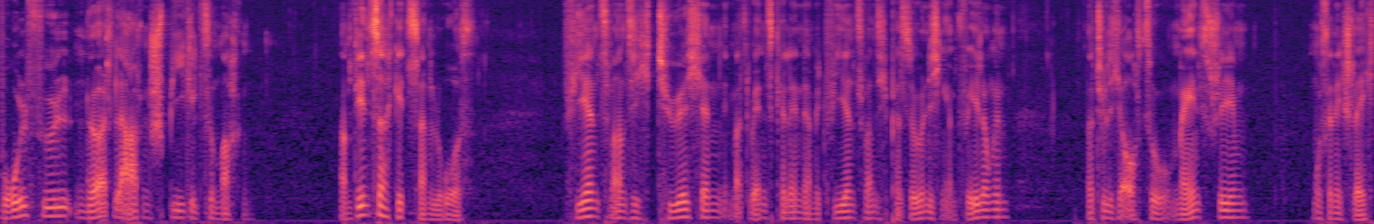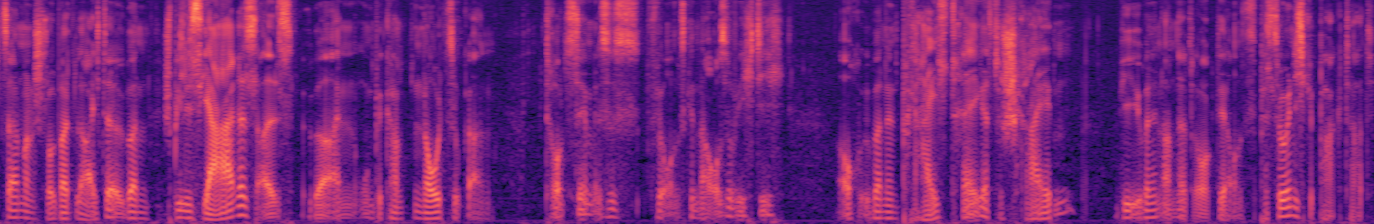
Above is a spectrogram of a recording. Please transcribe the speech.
Wohlfühl, Nerdladenspiegel zu machen. Am Dienstag geht's dann los. 24 Türchen im Adventskalender mit 24 persönlichen Empfehlungen. Natürlich auch zu Mainstream. Muss ja nicht schlecht sein, man stolpert leichter über ein Spiel des Jahres als über einen unbekannten Neuzugang. Trotzdem ist es für uns genauso wichtig, auch über einen Preisträger zu schreiben, wie über einen Underdog, der uns persönlich gepackt hat.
